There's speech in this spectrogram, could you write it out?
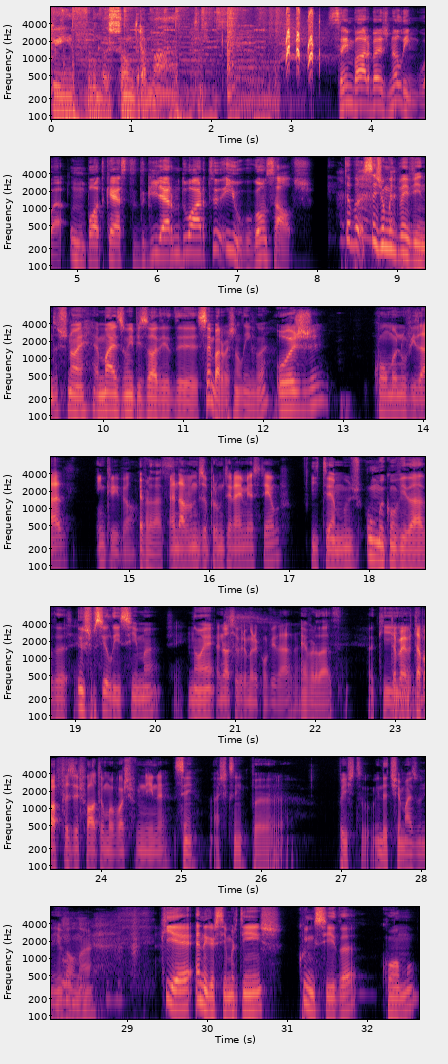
que informação dramática. Sem Barbas na Língua, um podcast de Guilherme Duarte e Hugo Gonçalves. Então, sejam muito bem-vindos, não é? A mais um episódio de Sem Barbas na Língua. Hoje, com uma novidade incrível. É verdade. Andávamos a prometer há imenso tempo. E temos uma convidada especialíssima, Sim. não é? A nossa primeira convidada. É verdade. Aqui... Também estava a fazer falta uma voz feminina. Sim, acho que sim, para, para isto ainda descer mais o nível, não é? Que é Ana Garcia Martins, conhecida como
